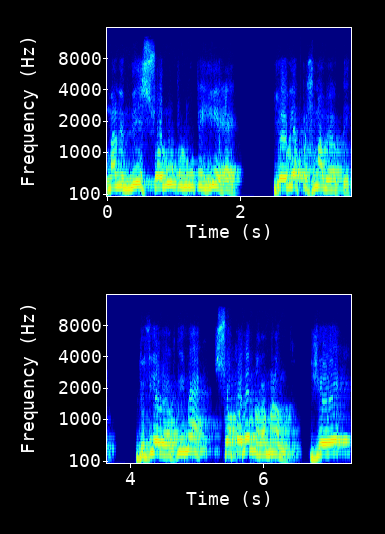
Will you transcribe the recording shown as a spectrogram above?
मान निज स्वरूप रूप ही है। ये हो गया प्रथमा विभक्ति। द्वितीय विभक्ति में स्वपदम रमणम, ये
